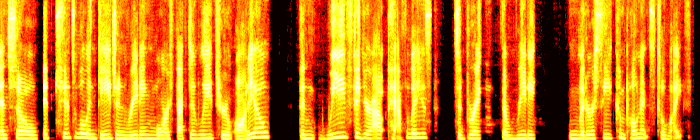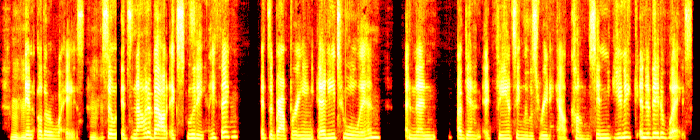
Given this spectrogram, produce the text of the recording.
And so if kids will engage in reading more effectively through audio, then we figure out pathways to bring the reading literacy components to life mm-hmm. in other ways. Mm-hmm. So it's not about excluding anything, it's about bringing any tool in and then again advancing those reading outcomes in unique innovative ways.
